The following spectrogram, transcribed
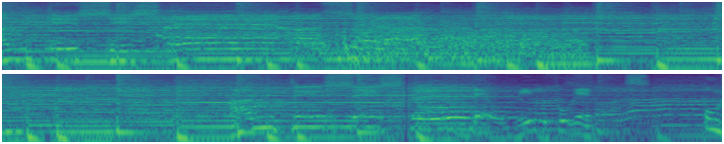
Antisistema solar. Antisistema. 10.000 fogueres. Un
